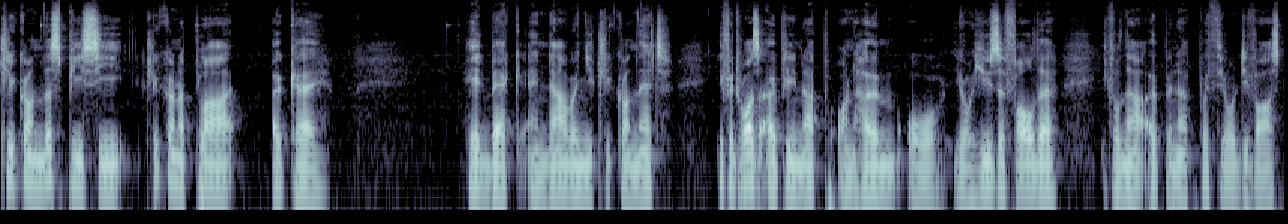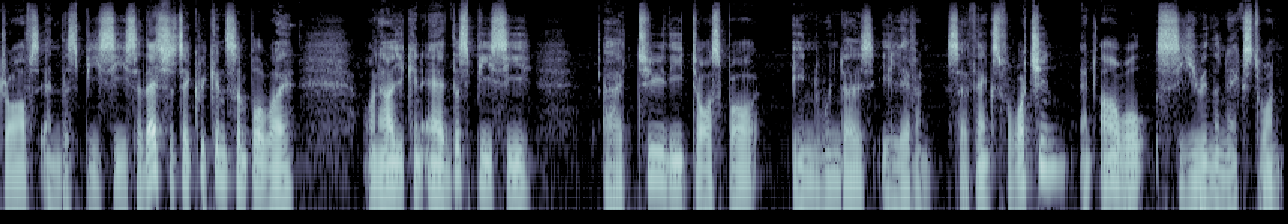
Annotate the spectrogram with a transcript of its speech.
click on this PC, click on apply, okay, head back, and now when you click on that, if it was opening up on home or your user folder, it will now open up with your device drives and this PC. So that's just a quick and simple way on how you can add this PC uh, to the taskbar in Windows 11. So thanks for watching, and I will see you in the next one.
